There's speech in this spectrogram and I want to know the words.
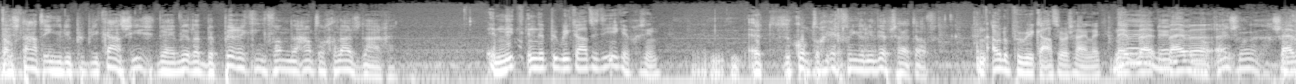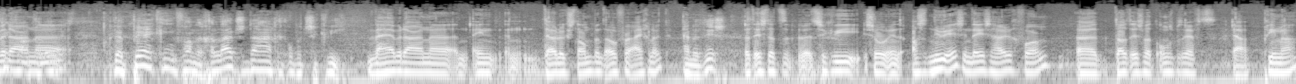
Er staat in jullie publicaties, wij willen beperking van het aantal geluidsdagen. En niet in de publicaties die ik heb gezien. Het, komt toch echt van jullie website af? Een oude publicatie waarschijnlijk. Nee, Nee, wij, nee, wij nee, hebben, eens, zo- wij hebben daar een, eh. Beperking van de geluidsdagen op het circuit. wij hebben daar een, eh, een, een, een duidelijk standpunt over eigenlijk. En dat is? Dat is dat het circuit, zo in, als het nu is, in deze huidige vorm, eh, dat is wat ons betreft ja, prima.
